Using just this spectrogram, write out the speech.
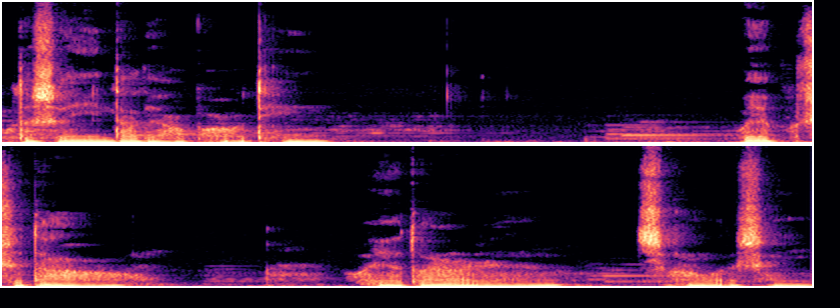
我的声音到底好不好听，我也不知道有多少人喜欢我的声音。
